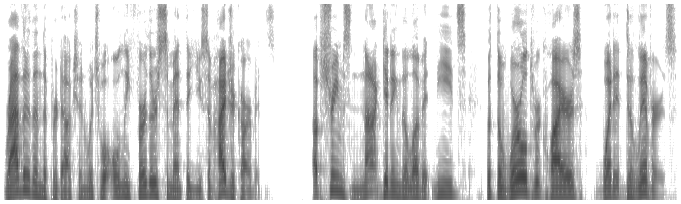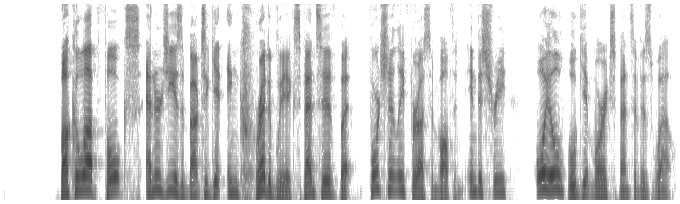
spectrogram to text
rather than the production, which will only further cement the use of hydrocarbons. Upstream's not getting the love it needs, but the world requires what it delivers. Buckle up, folks. Energy is about to get incredibly expensive, but fortunately for us involved in industry, oil will get more expensive as well.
